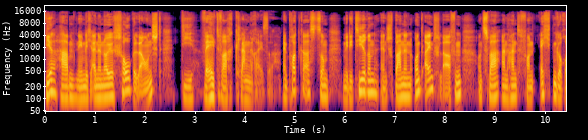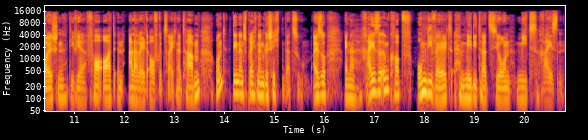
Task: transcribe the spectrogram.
Wir haben nämlich eine neue Show gelauncht, die Weltwach Klangreise. Ein Podcast zum Meditieren, Entspannen und Einschlafen. Und zwar anhand von echten Geräuschen, die wir vor Ort in aller Welt aufgezeichnet haben und den entsprechenden Geschichten dazu. Also eine Reise im Kopf um die Welt, Meditation meets Reisen.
